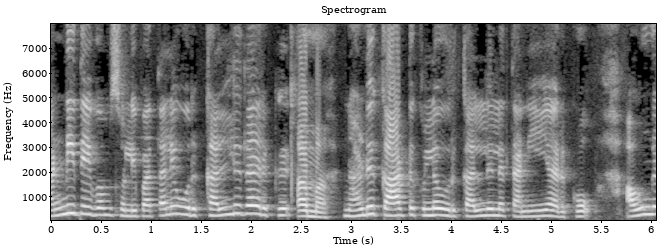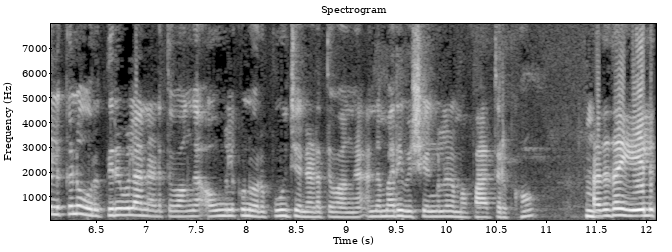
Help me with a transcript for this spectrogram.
கன்னி தெய்வம் சொல்லி பார்த்தாலே ஒரு கல்லு தான் இருக்கு. ஆமா. நடு காட்டுக்குள்ள ஒரு கல்லுல தனியா இருக்கும். அவங்களுக்குன்னு ஒரு திருவிழா நடத்துவாங்க அவங்களுக்குன்னு ஒரு பூஜை நடத்துவாங்க. அந்த மாதிரி விஷயங்களும் நம்ம பார்த்திருக்கோம். அதுதான் ஏழு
